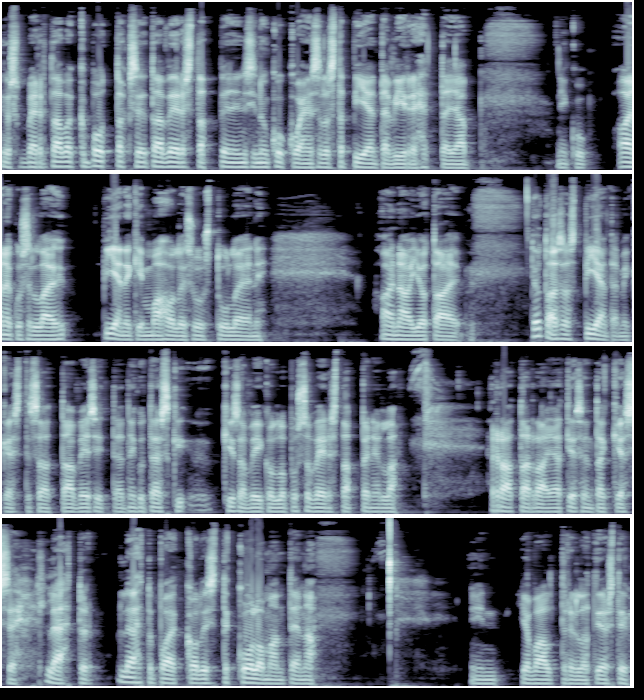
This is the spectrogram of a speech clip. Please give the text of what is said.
jos vertaa vaikka Bottakseen tai Verstappeniin, niin siinä on koko ajan sellaista pientä virhettä ja niin kuin aina kun sellainen pienekin mahdollisuus tulee, niin aina on jotain, jotain sellaista pientä, mikä sitten saattaa vesittää, niin kuin tässä kisaviikon lopussa Verstappenilla ratarajat ja sen takia se lähtö, lähtöpaikka oli sitten kolmantena, niin, ja Valtterilla tietysti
